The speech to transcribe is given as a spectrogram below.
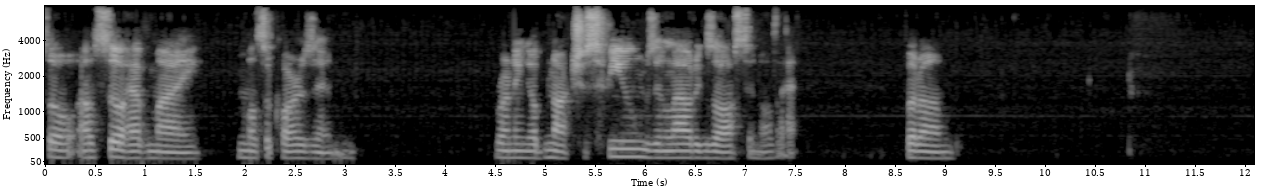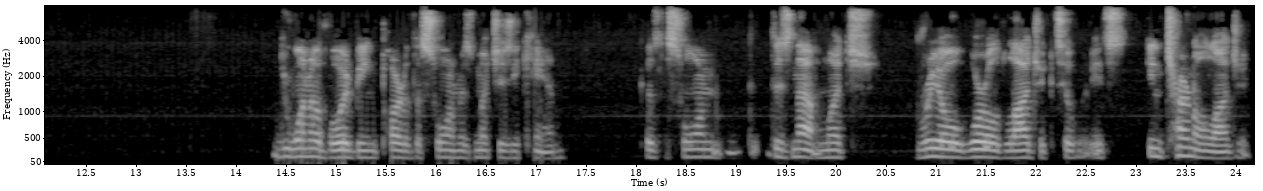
So I'll still have my muscle cars and running obnoxious fumes and loud exhaust and all that. But um you want to avoid being part of the swarm as much as you can because the swarm there's not much real world logic to it. It's internal logic.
